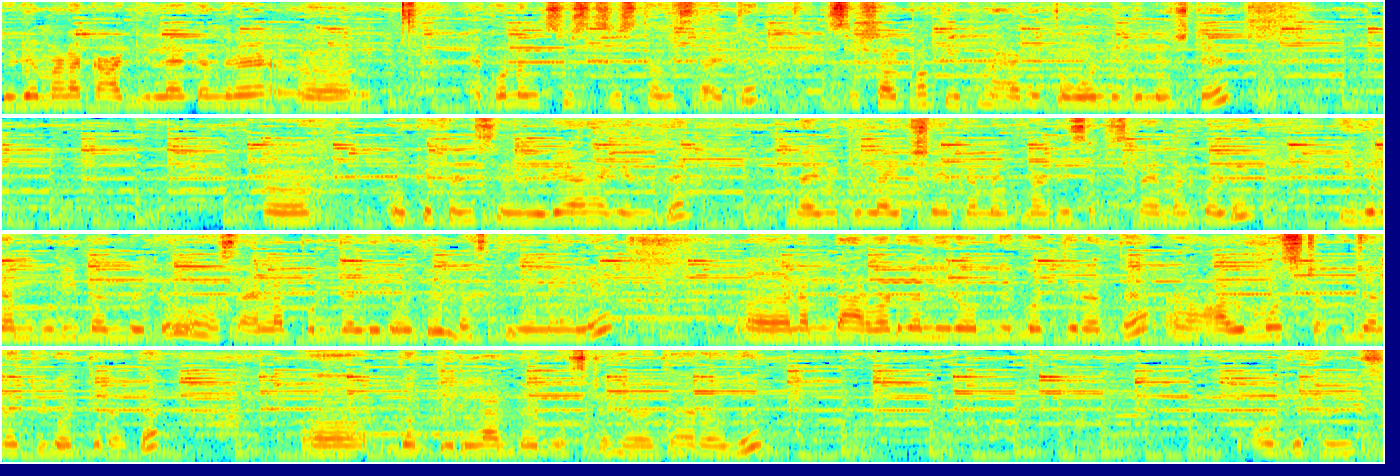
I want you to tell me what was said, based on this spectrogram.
ವಿಡಿಯೋ ಮಾಡೋಕ್ಕಾಗಿಲ್ಲ ಯಾಕಂದರೆ ಯಾಕೋ ನಂಗೆ ಸುಸ್ತು ಸುಸ್ತು ಅನಿಸ್ತಾ ಇತ್ತು ಸೊ ಸ್ವಲ್ಪ ಕ್ಲಿಪ್ನ ಹಾಗೆ ತೊಗೊಂಡಿದ್ದೀನಿ ಅಷ್ಟೇ. ಓಕೆ ಫ್ರೆಂಡ್ಸ್ ನನ್ನ ವಿಡಿಯೋ ಹಾಗಿರುತ್ತೆ ದಯವಿಟ್ಟು ಲೈಕ್ ಶೇರ್ ಕಮೆಂಟ್ ಮಾಡಿರಿ. ಸಬ್ಸ್ಕ್ರೈಬ್ ಮಾಡಿಕೊಳ್ಳಿ ಇದು ನಮ್ಮ ಗುಡಿ ಬಂದುಬಿಟ್ಟು ಹೊಸ ಯಲ್ಲಾಪುರದಲ್ಲಿರೋದು ಬಸ್ತಿ ಮನೆಯಲ್ಲಿ. ನಮ್ಮ ಧಾರವಾಡದಲ್ಲಿರೋರಿಗೆ ಗೊತ್ತಿರುತ್ತೆ. ಆಲ್ಮೋಸ್ಟ್ ಜನಕ್ಕೆ ಗೊತ್ತಿರುತ್ತೆ. ಗೊತ್ತಿಲ್ಲ ಅಷ್ಟೇ ಹೇಳ್ತಾ ಇರೋದು. ಓಕೆ ಫ್ರೆಂಡ್ಸ್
